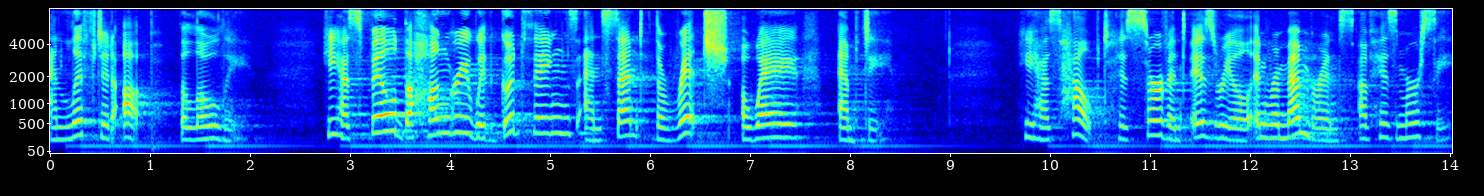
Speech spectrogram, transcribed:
and lifted up the lowly. He has filled the hungry with good things and sent the rich away empty. He has helped his servant Israel in remembrance of his mercy,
